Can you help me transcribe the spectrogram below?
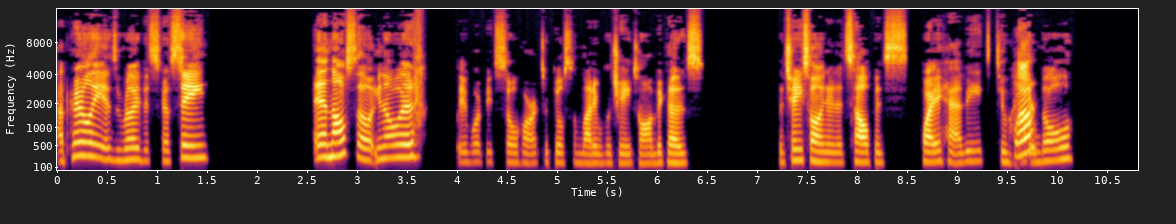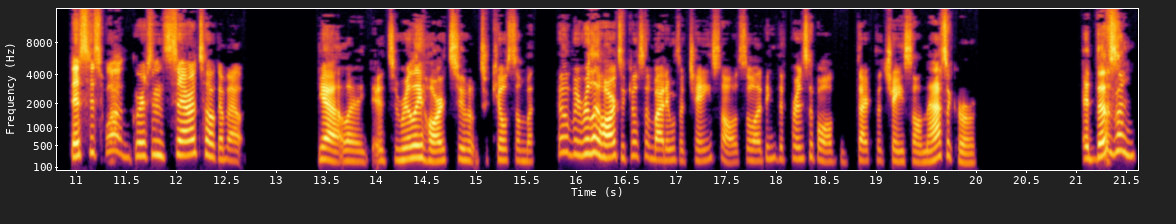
Apparently, it's really disgusting. And also, you know what? It would be so hard to kill somebody with a chainsaw because the chainsaw in itself is quite heavy to Well- handle. This is what Gris and Sara talk about. Yeah, like it's really hard to to kill somebody. It would be really hard to kill somebody with a chainsaw. So I think the principle of the Texas Chainsaw Massacre, it doesn't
